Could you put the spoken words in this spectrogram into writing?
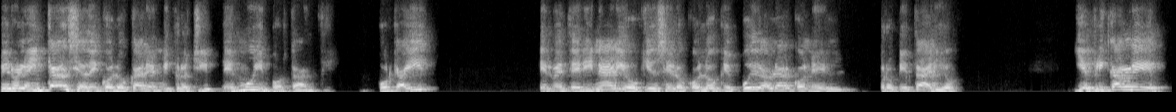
Pero la instancia de colocar el microchip es muy importante, porque ahí el veterinario o quien se lo coloque puede hablar con el propietario y explicarle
